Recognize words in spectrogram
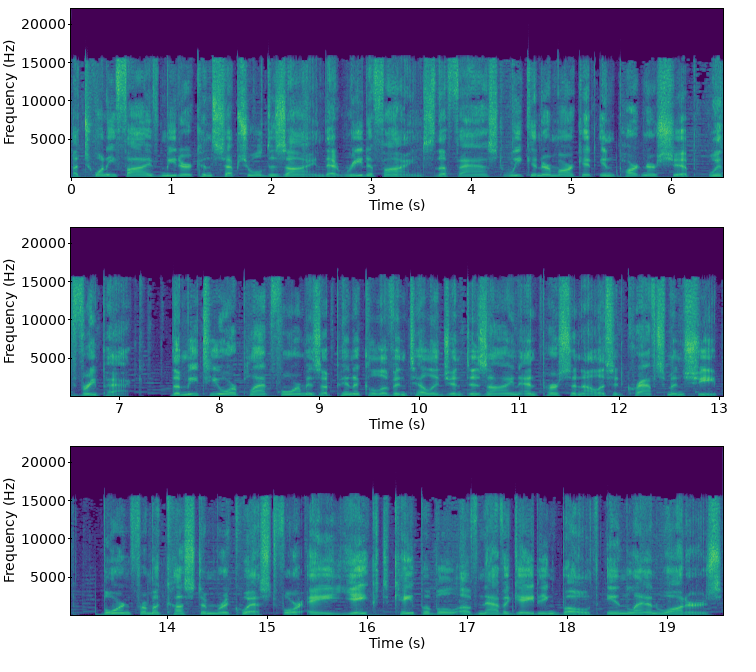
a 25-meter conceptual design that redefines the fast weekender market in partnership with Vripack. The Meteor platform is a pinnacle of intelligent design and personalized craftsmanship, born from a custom request for a yacht capable of navigating both inland waters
